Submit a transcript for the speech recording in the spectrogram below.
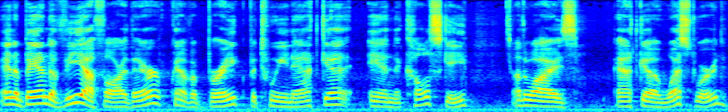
And a band of VFR there, kind of a break between Atka and Nikolski. Otherwise, Atka westward,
